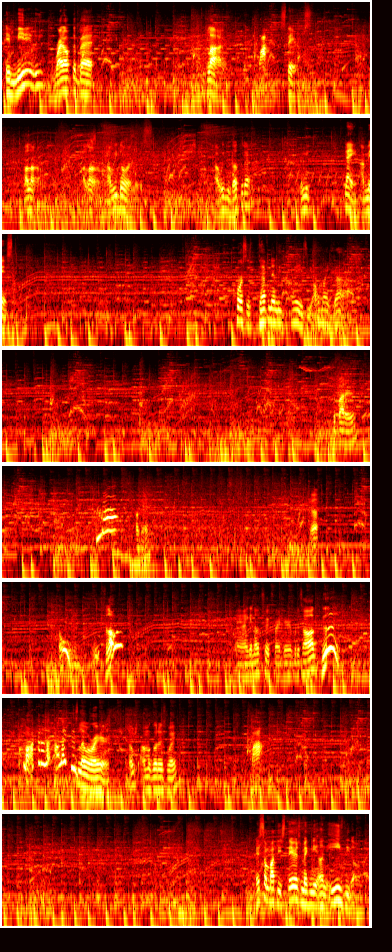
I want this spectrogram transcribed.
Immediately, right off the bat, glide. Wow, stairs. Hold on. Hold on. How we doing this? Oh, we can go through that? Let me... Dang, I missed. Course is definitely crazy. Oh my god. The butter. No. Okay. Yep. Oh, flowing? And I get no tricks right here, but it's all good. I kind of like, I like this level right here. Oh, I'm gonna go this way. Bop. It's something about these stairs make me uneasy though, like.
